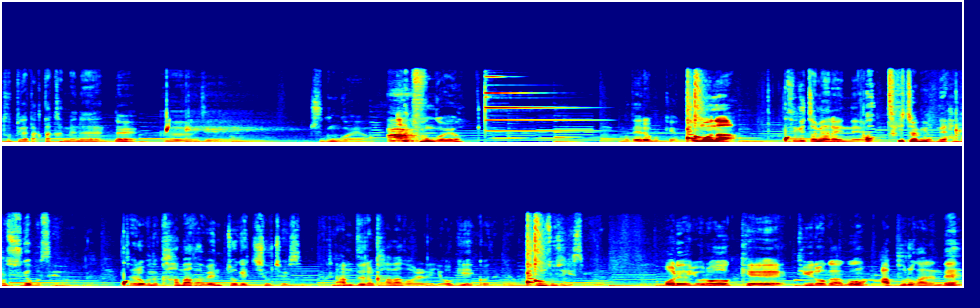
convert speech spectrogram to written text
두피가 딱딱하면은 네. 그 이제 죽은 거예요. 아 죽은 거예요? 한번 내려볼게요. 어머나! 특이점이 하나 있네요. 어? 특이점이요? 네 한번 숙여보세요. 자 여러분은 가마가 왼쪽에 치우쳐 있습니다. 남들은 가마가 원래 여기에 있거든요. 좋은 소식이 있습니다 머리가 이렇게 뒤로 가고 앞으로 가는데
